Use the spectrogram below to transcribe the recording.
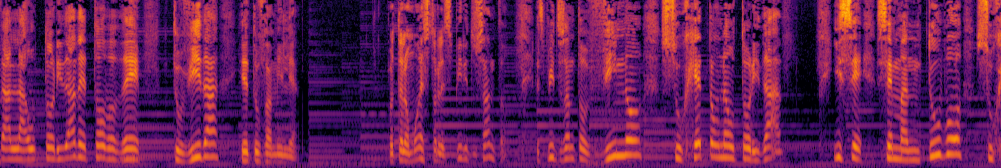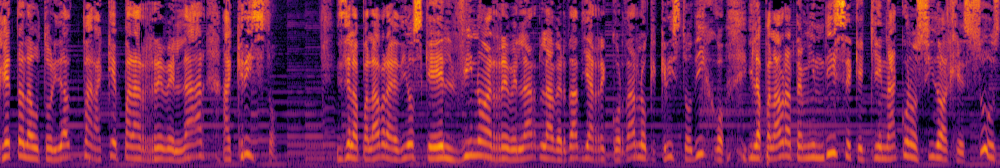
a la autoridad de todo, de tu vida y de tu familia. Pero te lo muestro el Espíritu Santo. El Espíritu Santo vino sujeto a una autoridad y se, se mantuvo sujeto a la autoridad. ¿Para qué? Para revelar a Cristo. Dice la palabra de Dios que Él vino a revelar la verdad y a recordar lo que Cristo dijo. Y la palabra también dice que quien ha conocido a Jesús,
